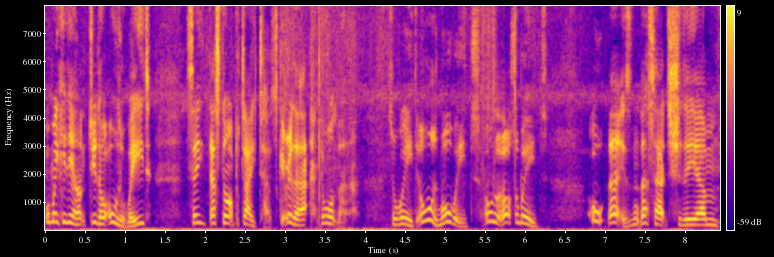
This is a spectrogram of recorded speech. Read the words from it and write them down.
oh my giddy aunt, do you know, oh, the weed. See, that's not potatoes. Get rid of that. Don't want that. It's a weed. Oh, there's more weeds. Oh, look, lots of weeds. Oh, that isn't. That's actually, um,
